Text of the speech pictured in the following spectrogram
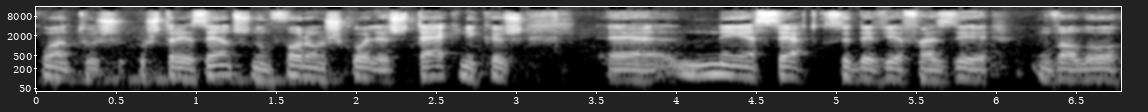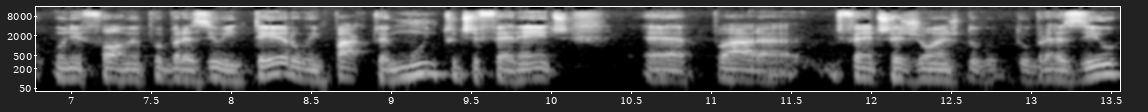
quanto os, os 300 não foram escolhas técnicas. É, nem é certo que se devia fazer um valor uniforme para o Brasil inteiro, o impacto é muito diferente é, para diferentes regiões do, do Brasil.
